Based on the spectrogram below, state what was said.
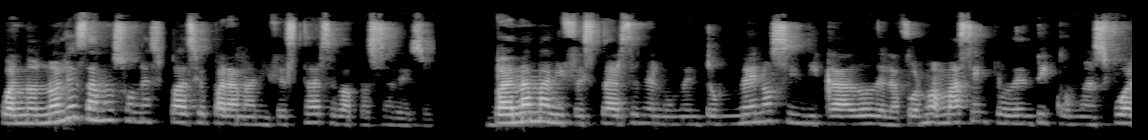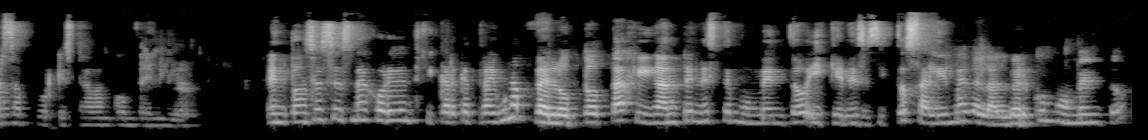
Cuando no les damos un espacio para manifestarse va a pasar eso van a manifestarse en el momento menos indicado, de la forma más imprudente y con más fuerza porque estaban contenidos. Entonces es mejor identificar que traigo una pelotota gigante en este momento y que necesito salirme del alberco un momento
